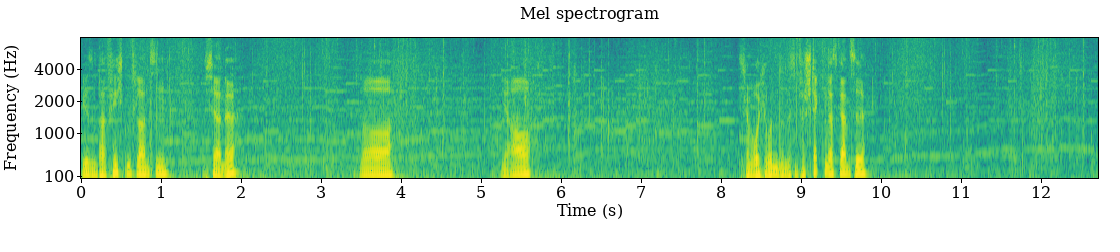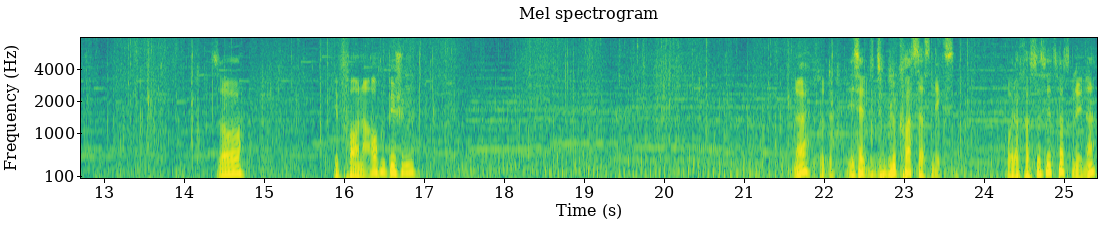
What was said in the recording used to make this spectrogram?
Hier sind ein paar Fichtenpflanzen. Ist ja, ne? So. Hier auch. Ich kann ruhig unten so ein bisschen verstecken, das Ganze. So. Hier vorne auch ein bisschen. Ne? So, ist ja, zum Glück kostet das nichts. Oder kostet es jetzt was? Nee, ne?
